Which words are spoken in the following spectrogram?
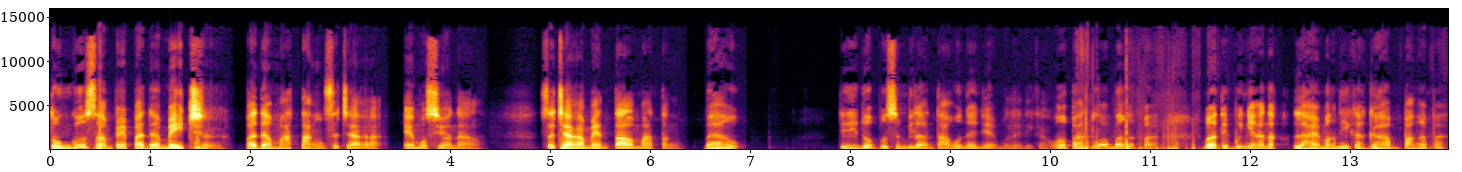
tunggu sampai pada mature, pada matang secara emosional, secara mental matang, baru jadi 29 tahun aja mulai nikah. Oh pak tua banget pak. Berarti punya anak. Lah emang nikah gampang apa?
